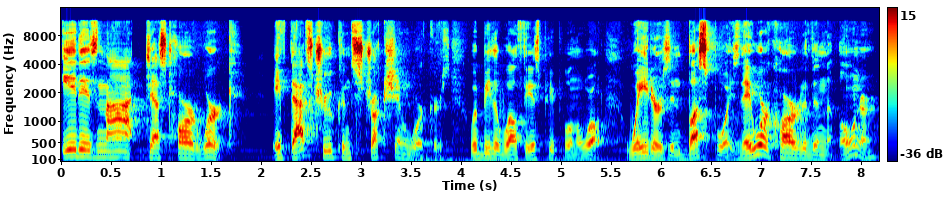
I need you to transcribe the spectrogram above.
it is not just hard work. If that's true, construction workers would be the wealthiest people in the world. Waiters and busboys, they work harder than the owner.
